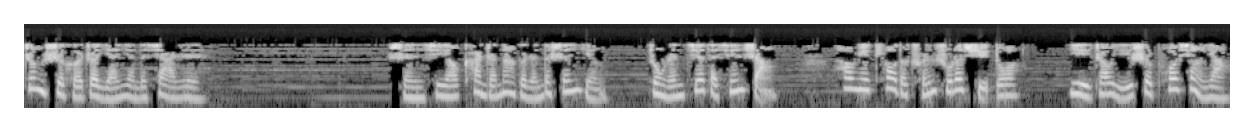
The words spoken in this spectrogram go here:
正适合这炎炎的夏日。沈西瑶看着那个人的身影，众人皆在欣赏。皓月跳得纯熟了许多，一招一式颇像样，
